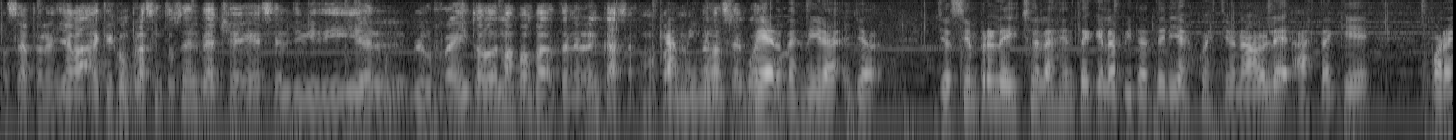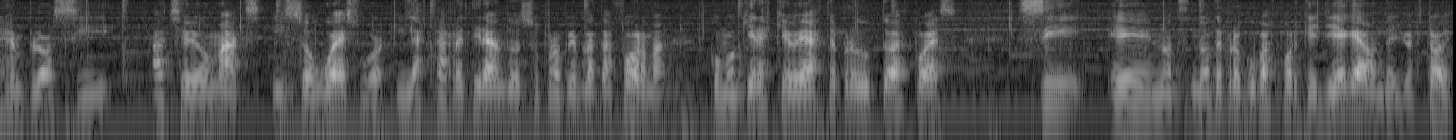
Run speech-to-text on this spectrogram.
O sea, pero ya va, hay que comprarse entonces el VHS, el DVD, el Blu-ray y todo lo demás para tenerlo en casa. Como Caminos verdes, mira, yo, yo siempre le he dicho a la gente que la piratería es cuestionable hasta que por ejemplo, si HBO Max hizo Westworld y la está retirando de su propia plataforma, ¿cómo quieres que vea este producto después? Si eh, no, te preocupas porque llegue a donde yo estoy,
